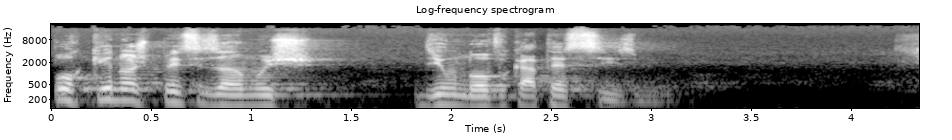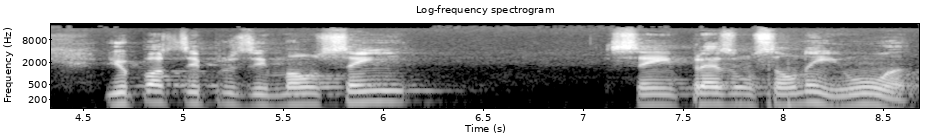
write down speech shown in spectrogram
por que nós precisamos de um novo catecismo? E eu posso dizer para os irmãos, sem, sem presunção nenhuma,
